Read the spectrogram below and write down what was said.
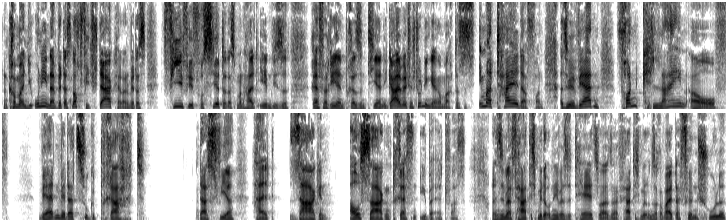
Dann kommt man in die Uni, dann wird das noch viel stärker, dann wird das viel, viel forcierter, dass man halt eben diese Referieren, Präsentieren, egal welchen Studiengänge macht, das ist immer Teil davon. Also wir werden von klein auf, werden wir dazu gebracht, dass wir halt sagen Aussagen treffen über etwas. Und dann sind wir fertig mit der Universität, oder sind wir fertig mit unserer weiterführenden Schule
